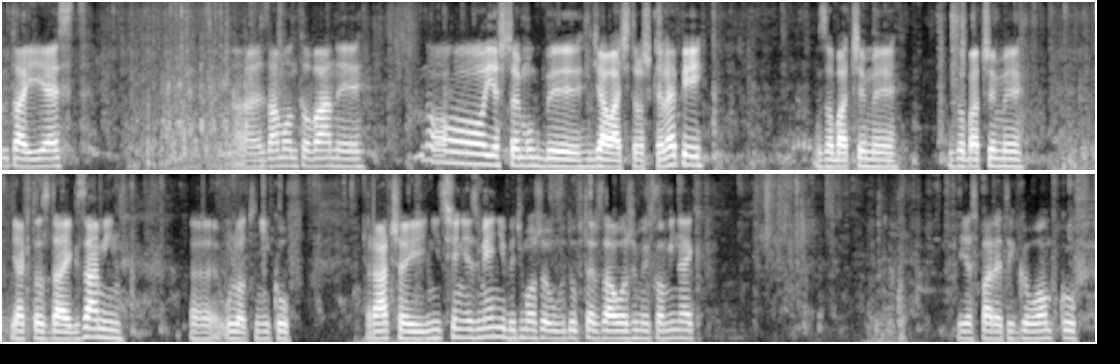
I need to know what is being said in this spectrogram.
tutaj jest zamontowany, no jeszcze mógłby działać troszkę lepiej. Zobaczymy, zobaczymy jak to zda egzamin e, u lotników. Raczej nic się nie zmieni, być może u wdów też założymy kominek. Jest parę tych gołąbków,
